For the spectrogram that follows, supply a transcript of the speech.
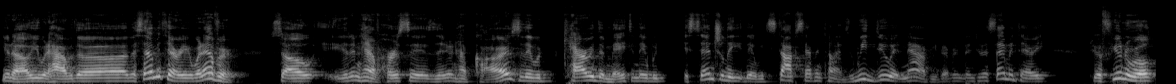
You know, you would have the, the cemetery or whatever. So they didn't have hearses, they didn't have cars, so they would carry the mate and they would essentially, they would stop seven times. We do it now, if you've ever been to a cemetery, to a funeral,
